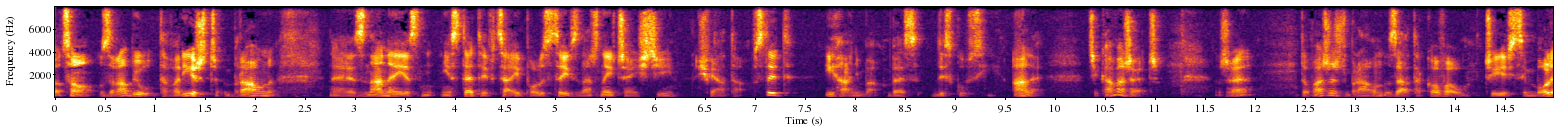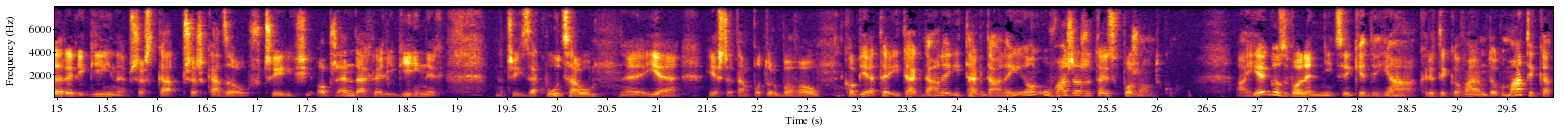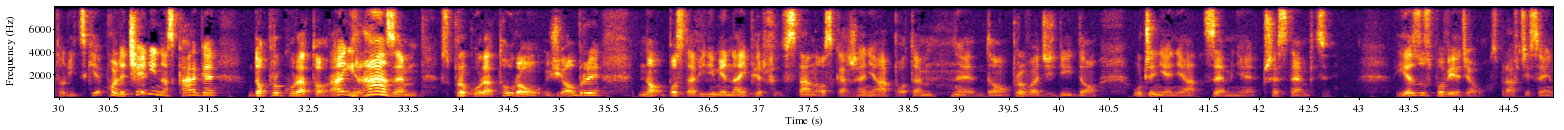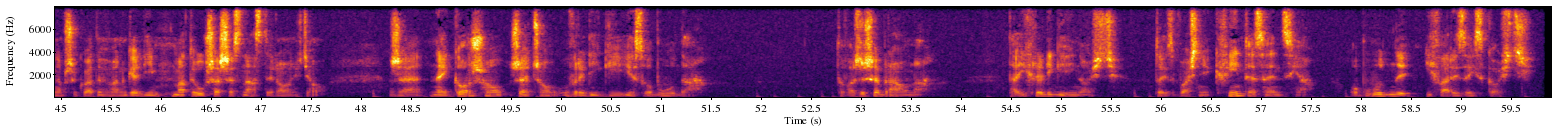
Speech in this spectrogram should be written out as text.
To, co zrobił towarzysz Brown, e, znane jest ni- niestety w całej Polsce i w znacznej części świata. Wstyd i hańba, bez dyskusji. Ale ciekawa rzecz, że towarzysz Brown zaatakował czyjeś symbole religijne, przeszka- przeszkadzał w czyichś obrzędach religijnych, czyli zakłócał e, je, jeszcze tam poturbował kobietę i tak dalej, i tak dalej. I on uważa, że to jest w porządku. A jego zwolennicy, kiedy ja krytykowałem dogmaty katolickie, polecieli na skargę do prokuratora i razem z prokuraturą Ziobry no, postawili mnie najpierw w stan oskarżenia, a potem e, doprowadzili do uczynienia ze mnie przestępcy. Jezus powiedział, sprawdźcie sobie na przykład w Ewangelii Mateusza 16 rozdział, że najgorszą rzeczą w religii jest obłuda. Towarzysze Brauna, ta ich religijność to jest właśnie kwintesencja obłudy i faryzejskości.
